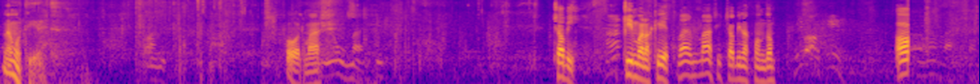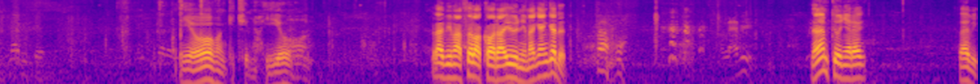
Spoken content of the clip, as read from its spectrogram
Nem utilt. Formás. Csabi, kim van a két? Má- Másik Csabinak mondom. A... Jó van kicsinya, jó. Levi már fel akar rá ülni, megengeded? De nem kőnyereg. Levi.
